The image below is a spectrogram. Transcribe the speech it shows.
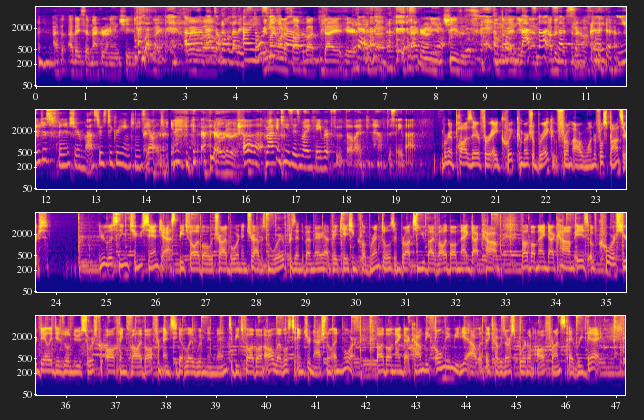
Mm-hmm. I, th- I thought you said macaroni and cheese. like, wait, Uh, that's a whole nother I- story. We might want to talk about diet here. 'cause, uh, if macaroni Yeah. and cheese is on the menu. That's then not I've been missing out. substance. like you just finished your master's degree in kinesiology. yeah, really. uh, mac and cheese is my favorite food, though. I'd have to say that. We're going to pause there for a quick commercial break from our wonderful sponsors. You're listening to Sandcast, beach volleyball with Tri Bourne and Travis Mewhirter, presented by Marriott Vacation Club Rentals and brought to you by volleyballmag.com. Volleyballmag.com is, of course, your daily digital news source for all things volleyball, from NCAA women and men to beach volleyball on all levels to international and more. Volleyballmag.com, the only media outlet that covers our sport on all fronts every day.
